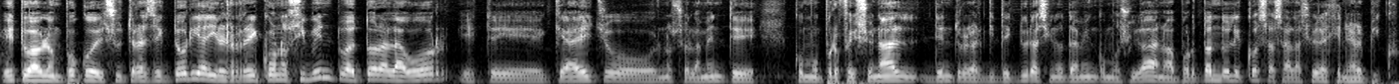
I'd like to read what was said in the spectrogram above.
esto habla un poco de su trayectoria y el reconocimiento a toda la labor este, que ha hecho no solamente como profesional dentro de la arquitectura, sino también como ciudadano, aportándole cosas a la ciudad de General Pico.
